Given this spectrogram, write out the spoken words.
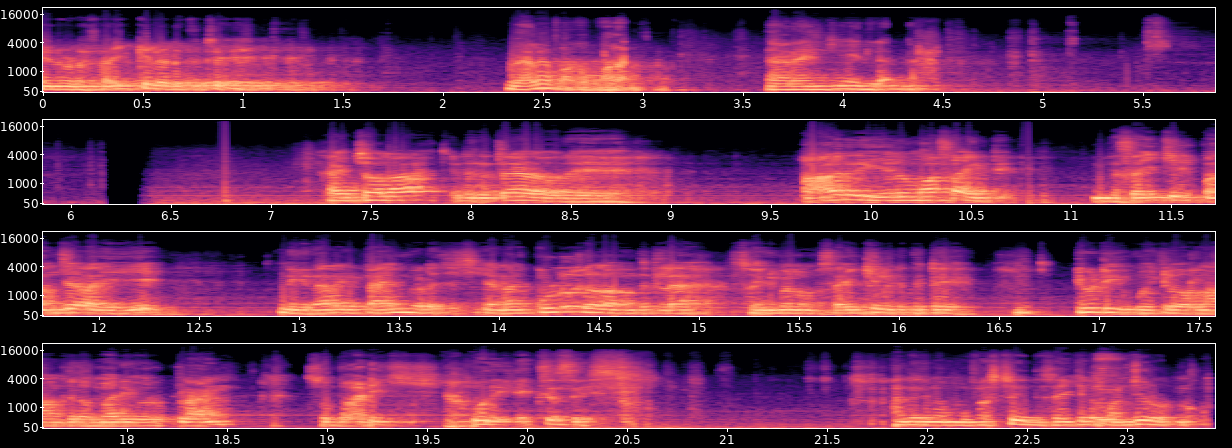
என்னோட சைக்கிள் எடுத்துட்டு வேலை பார்க்க போகிறேன் வேற எங்கேயும் இல்லை. ஆக்சுவலாக கிட்டத்தட்ட ஒரு ஆறு ஏழு மாதம் ஆயிட்டு இந்த சைக்கிள் பஞ்சர் ஆகி இன்னைக்கு தான் எனக்கு டைம் கிடச்சிச்சு. ஏன்னா குளிர்காலம் வந்துட்டுல. ஸோ இனிமேல் நம்ம சைக்கிள் எடுத்துட்டு டியூட்டிக்கு போயிட்டு வரலாங்கிற மாதிரி ஒரு பிளான் ஸோ பாடிக்கு ஒரு எக்ஸசைஸ் அதுக்கு நம்ம ஃபஸ்ட்டு இந்த சைக்கிளை பஞ்சர் ஓட்டணும்.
